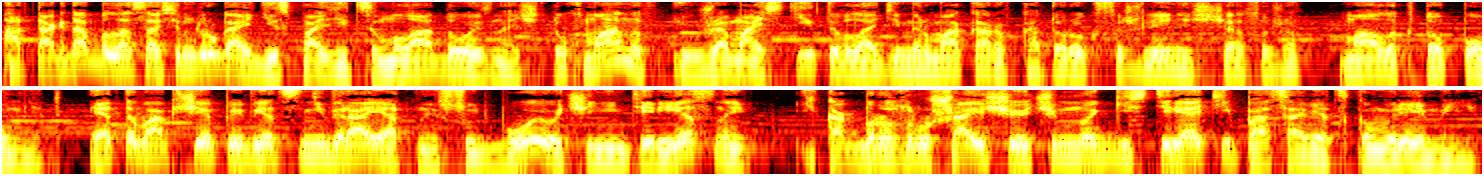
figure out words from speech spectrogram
а тогда была совсем другая диспозиция, молодой, значит, Тухманов и уже маститый Владимир Макаров, которого, к сожалению, сейчас уже мало кто помнит. Это вообще певец с невероятной судьбой, очень интересный и как бы разрушающий очень многие стереотипы о советском времени.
